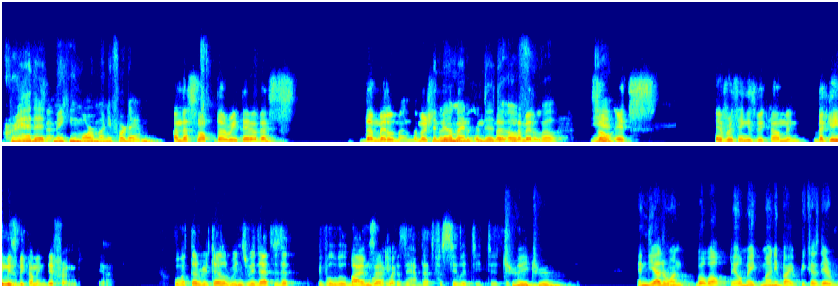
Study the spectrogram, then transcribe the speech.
credit, exactly. making more money for them. And that's not the retailer, that's the middleman, the merchant the middleman in, in, the, the, in the, oh, middle. Well, yeah. So it's everything is becoming the game is becoming different. Yeah. What the retailer wins with that is that people will buy more exactly. because they have that facility to, to true, pay. True. And the other one, well, well, they'll make money by because they're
